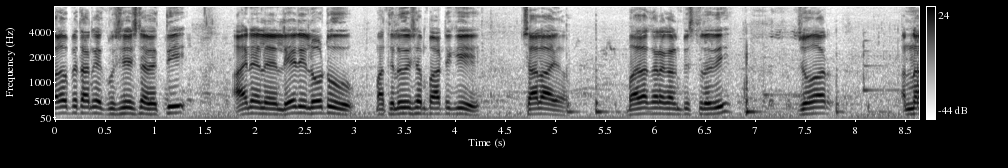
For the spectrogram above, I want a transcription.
బలోపేతానికి కృషి చేసిన వ్యక్తి. ఆయన లేని లోటు మా తెలుగుదేశం పార్టీకి చాలా బాధాకరంగా అనిపిస్తున్నది. జోహార్ అన్న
